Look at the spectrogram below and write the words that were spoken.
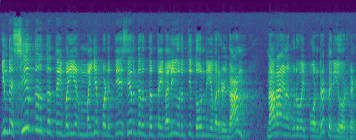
இந்த சீர்திருத்தத்தை மைய மையப்படுத்தி சீர்திருத்தத்தை வலியுறுத்தி தோன்றியவர்கள்தான் நாராயணகுருவை போன்ற பெரியோர்கள்.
